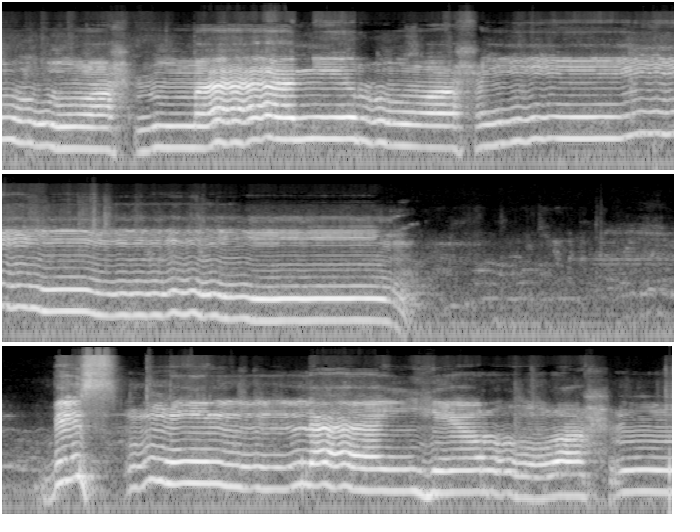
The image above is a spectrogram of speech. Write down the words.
الرحمن الرحيم. بسم الله الرحمن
